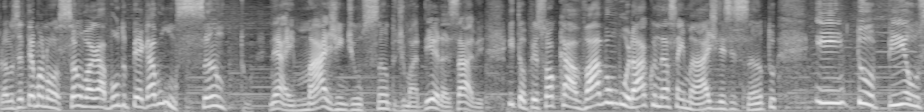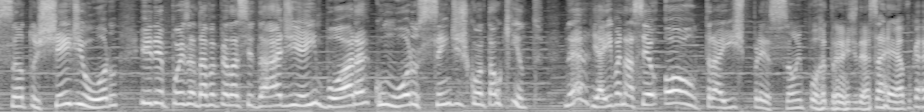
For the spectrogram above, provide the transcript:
para você ter uma noção, o vagabundo pegava um santo né, a imagem de um santo de madeira, sabe? Então o pessoal cavava um buraco nessa imagem desse santo, entupia o santo cheio de ouro e depois andava pela cidade e ia embora com o ouro sem descontar o quinto né? E aí vai nascer outra expressão importante dessa época,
